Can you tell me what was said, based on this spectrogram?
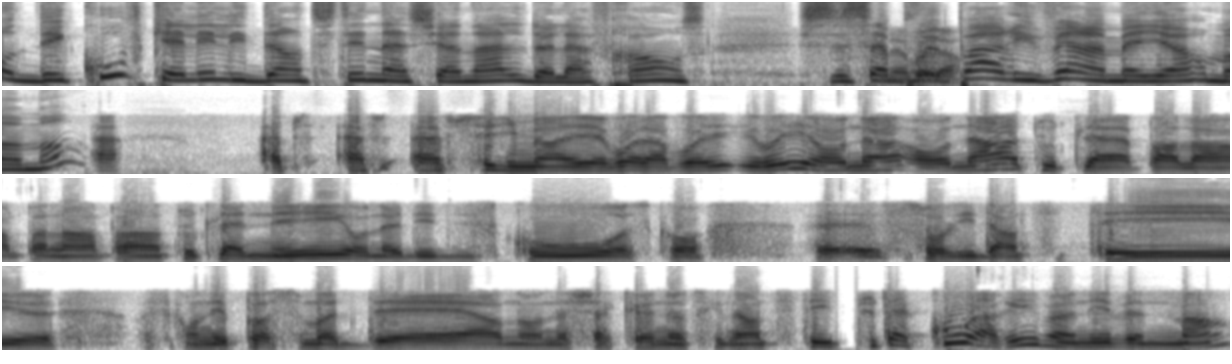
on découvre quelle est l'identité nationale de la France. Ça ne ben pouvait pas arriver à un meilleur moment. Ah, absolument. Et voilà. Oui, on a, on a toute la pendant pendant pendant toute l'année, on a des discours, ce euh, sur l'identité, euh, est-ce qu'on est post-moderne, on a chacun notre identité. Tout à coup arrive un événement,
